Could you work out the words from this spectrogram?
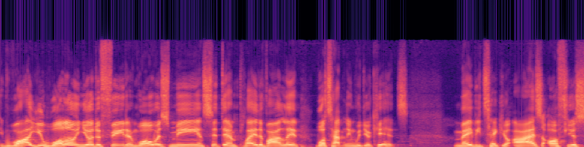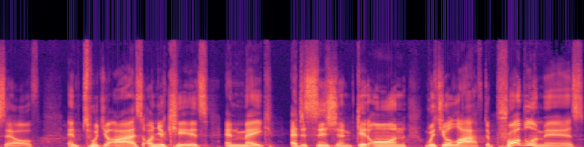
while you wallow in your defeat and woe is me and sit there and play the violin, what's happening with your kids? Maybe take your eyes off yourself and put your eyes on your kids and make a decision, get on with your life. The problem is,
